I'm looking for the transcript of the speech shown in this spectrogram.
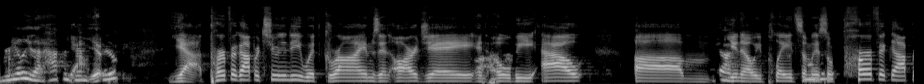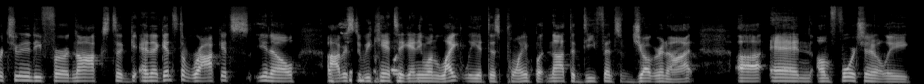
really? That happened to him Yep. too? Yeah, perfect opportunity with Grimes and RJ and Obi out. Um, Yeah. you know, he played something. So perfect opportunity for Knox to and against the Rockets, you know, obviously we can't take anyone lightly at this point, but not the defensive juggernaut. Uh, and unfortunately,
